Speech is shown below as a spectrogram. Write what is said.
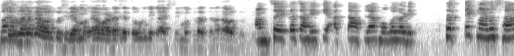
बरोबर. तरुणांना काय आवाहन करशील या तरुण जे काय असतील मतदार त्यांना काय आवाहन करशील आमचं एकच आहे की आता आपल्या मोगलवाडीत प्रत्येक माणूस हा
